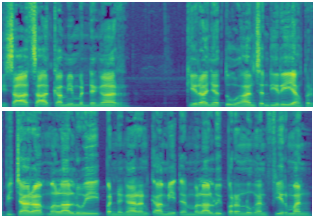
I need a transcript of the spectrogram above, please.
di saat-saat kami mendengar kiranya Tuhan sendiri yang berbicara melalui pendengaran kami dan melalui perenungan firman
